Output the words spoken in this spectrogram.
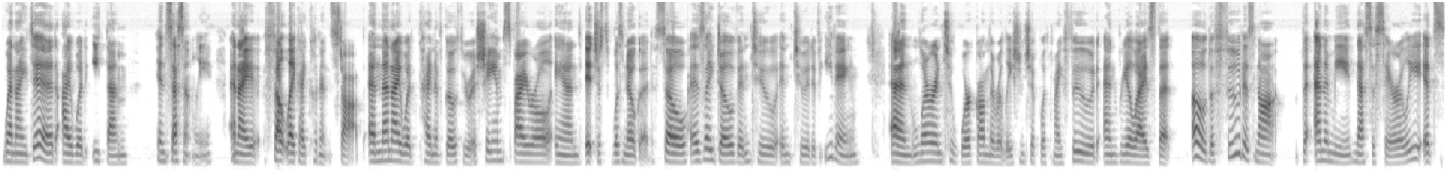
when I did, I would eat them incessantly and I felt like I couldn't stop. And then I would kind of go through a shame spiral and it just was no good. So as I dove into intuitive eating and learned to work on the relationship with my food and realized that oh, the food is not the enemy necessarily. It's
